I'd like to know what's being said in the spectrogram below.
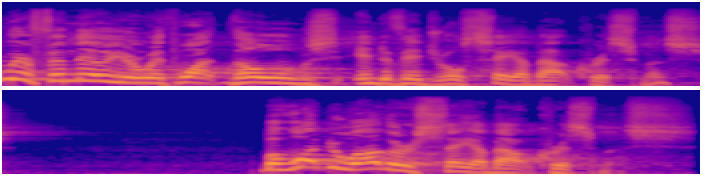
We're familiar with what those individuals say about Christmas. But what do others say about Christmas?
